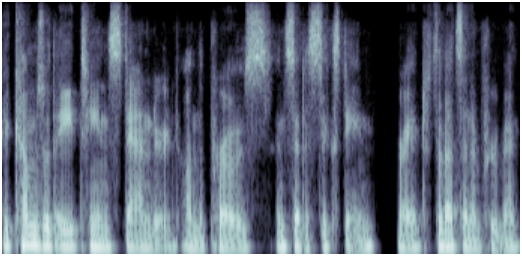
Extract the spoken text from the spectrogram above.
It comes with 18 standard on the Pros instead of 16, right? So that's an improvement.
